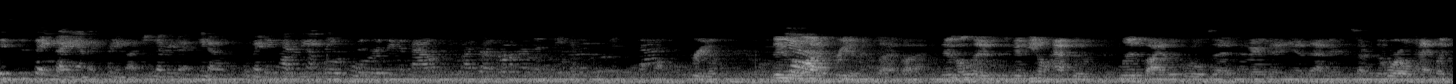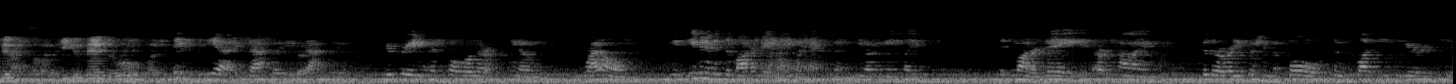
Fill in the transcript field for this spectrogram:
It's the same dynamic pretty much in every you know romantic Is there comedy something or horror. about sci-fi genre that makes it fit that? Freedom. There's a lot of freedom in sci-fi. There's a there's, because you don't have to live by the rules that America, you know, that American, sorry, the world had like physics, so you can bend the rules. Like, It's, yeah, exactly, So- exactly. You're creating this whole other, you know, realm. I mean, even if it's a modern day thing like X Men, you know what I mean? Like, it's modern day, it's our times, but they're already pushing the fold, so it's a lot easier to,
